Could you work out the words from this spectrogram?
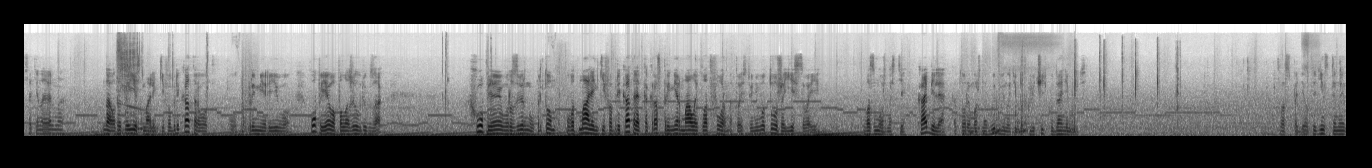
Кстати, наверное... Да, вот это и есть маленький фабрикатор, вот, вот на примере его. Хоп, я его положил в рюкзак. Хоп, я его развернул. Притом, вот маленький фабрикатор, это как раз пример малой платформы. То есть у него тоже есть свои возможности кабеля, который можно выдвинуть и подключить куда-нибудь. Господи, вот единственный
